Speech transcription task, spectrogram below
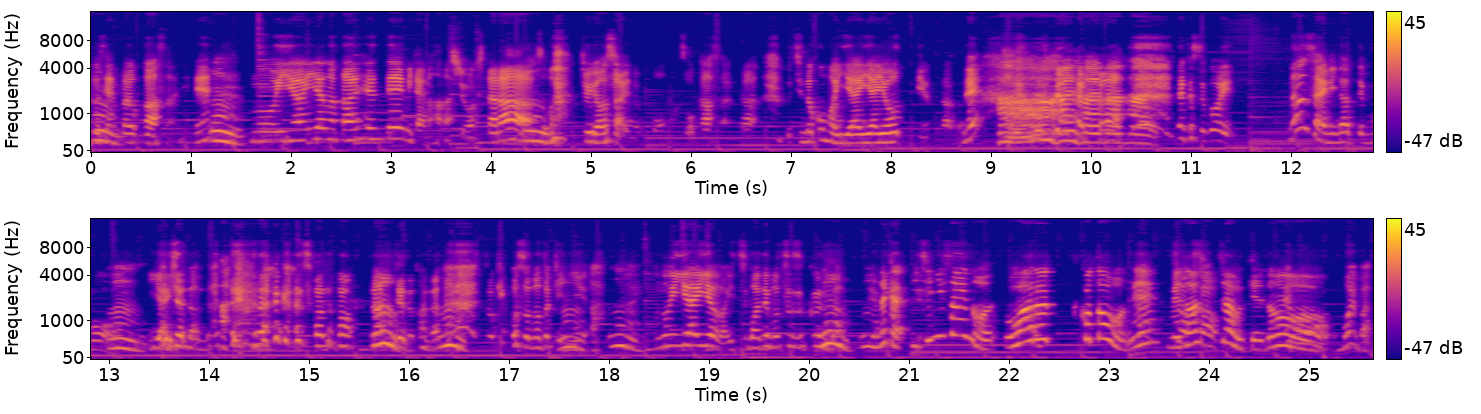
うん。先輩お母さんにね、うん。もういやいやが大変でみたいな話をしたら、うん。その 14歳の子を持つお母さんがうちの子もいやいやよって言ったのね。はいはいはいはい。なんかすごい何歳になっても、うん。いやいやなんだってなんかそのなんていうのかな、うん。そう結構その時に、あうん。このいやいやはいつまでも続くんだうん、なんか12歳の終わることをね目指しちゃうけど。でも思えば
